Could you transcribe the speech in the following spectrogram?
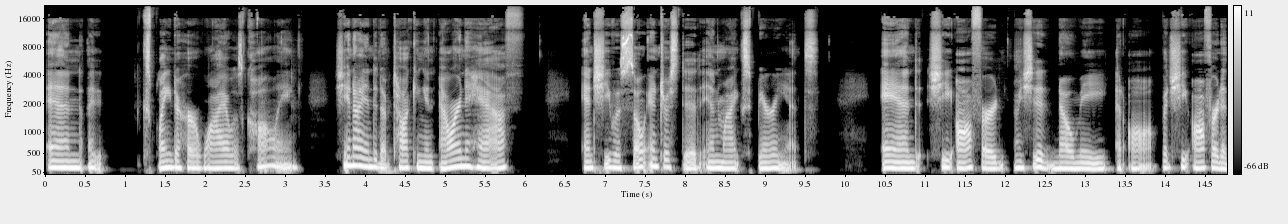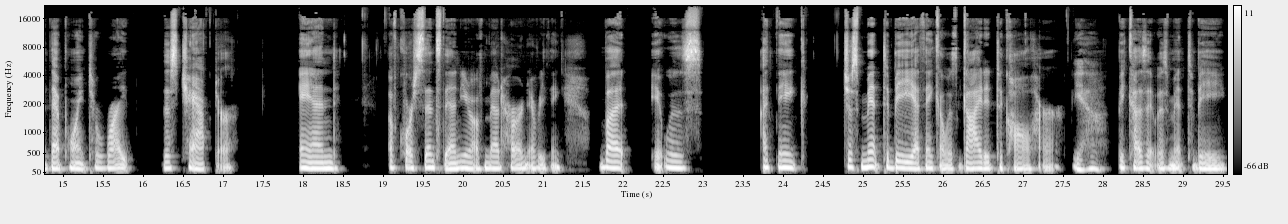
And I explained to her why I was calling. She and I ended up talking an hour and a half. And she was so interested in my experience. And she offered, I mean, she didn't know me at all, but she offered at that point to write this chapter. And of course, since then, you know, I've met her and everything. But it was, I think, just meant to be. I think I was guided to call her Yeah. because it was meant to be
